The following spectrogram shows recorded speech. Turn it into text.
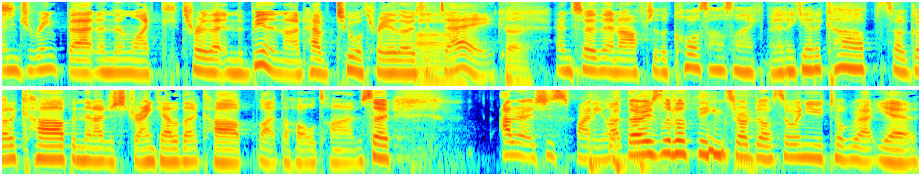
And drink that, and then like throw that in the bin, and I'd have two or three of those a ah, day. okay. And so then after the course, I was like, better get a cup. So I got a cup, and then I just drank out of that cup like the whole time. So I don't know. It's just funny, like those little things rubbed off. So when you talk about yeah,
